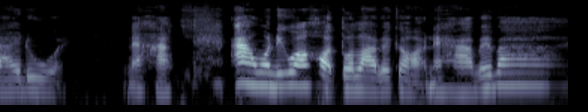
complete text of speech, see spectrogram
ได้ด้วยนะคะอะวันนี้กวางขอตัวลาไปก่อนนะคะบ๊ายบาย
